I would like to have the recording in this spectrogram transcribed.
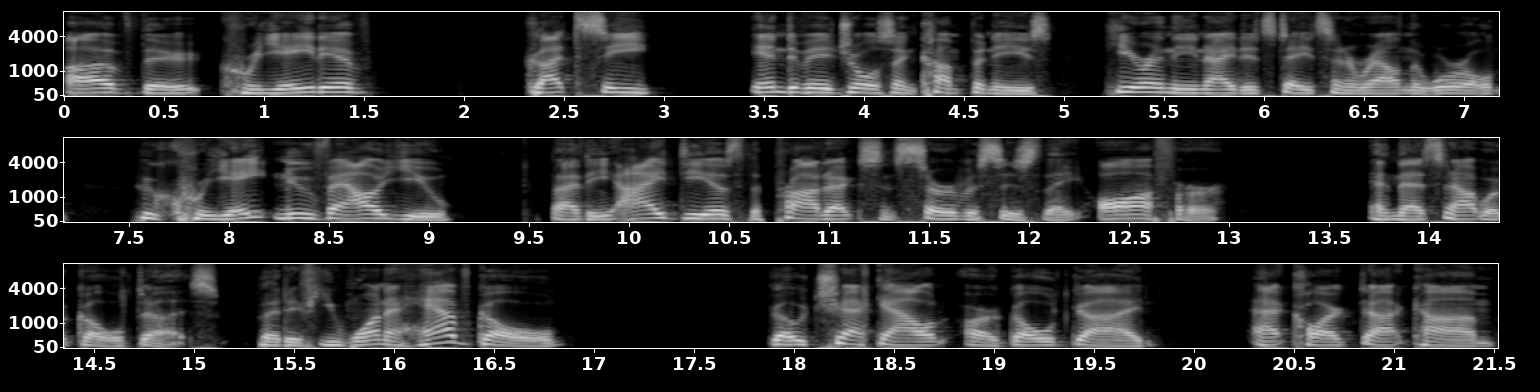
of the creative, gutsy individuals and companies here in the United States and around the world who create new value by the ideas, the products, and services they offer. And that's not what gold does. But if you want to have gold, go check out our gold guide at clark.com.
